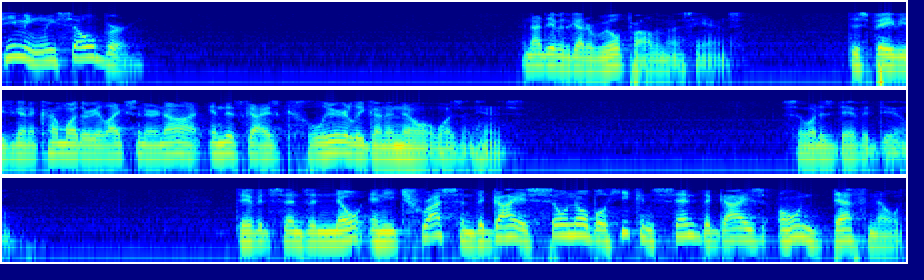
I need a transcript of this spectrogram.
seemingly sober. And now David's got a real problem on his hands this baby's going to come whether he likes it or not, and this guy's clearly going to know it wasn't his. So what does David do? David sends a note and he trusts him. The guy is so noble, he can send the guy's own death note.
